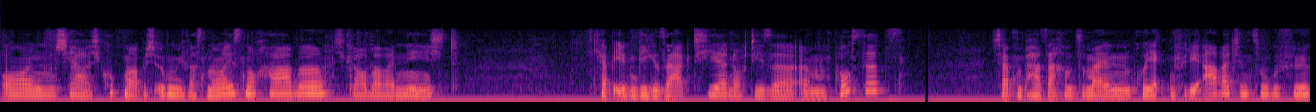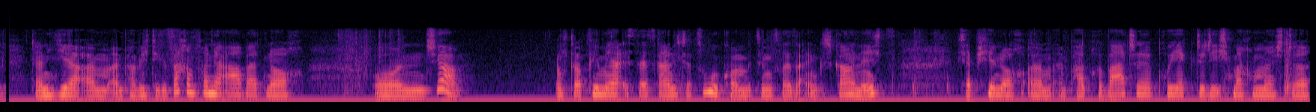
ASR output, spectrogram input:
Und ja, ich gucke mal, ob ich irgendwie was Neues noch habe. Ich glaube aber nicht. Ich habe eben, wie gesagt, hier noch diese ähm, Post-its. Ich habe ein paar Sachen zu meinen Projekten für die Arbeit hinzugefügt. Dann hier ähm, ein paar wichtige Sachen von der Arbeit noch. Und ja, ich glaube, viel mehr ist da jetzt gar nicht dazugekommen, beziehungsweise eigentlich gar nichts. Ich habe hier noch ähm, ein paar private Projekte, die ich machen möchte.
